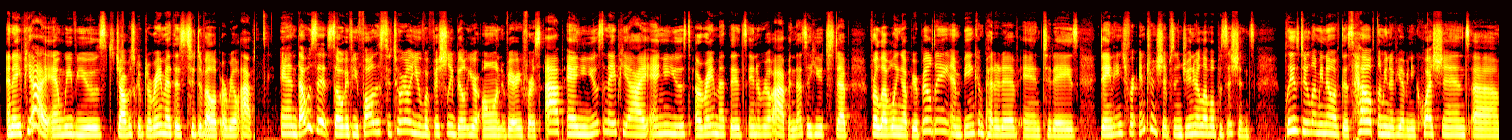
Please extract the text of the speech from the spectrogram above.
an API and we've used JavaScript array methods to develop a real app. And that was it. So if you follow this tutorial, you've officially built your own very first app and you used an API and you used array methods in a real app. And that's a huge step for leveling up your building and being competitive in today's day and age for internships and junior level positions. Please do let me know if this helped. Let me know if you have any questions. Um,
